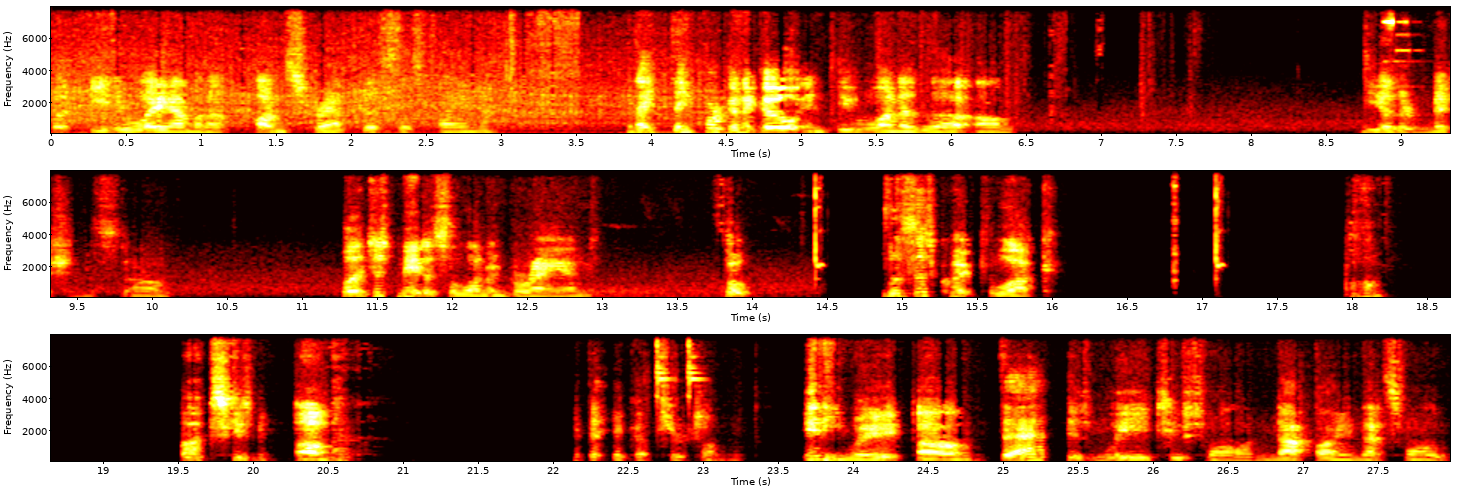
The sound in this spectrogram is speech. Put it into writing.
But either way, I'm gonna unstrap this this time. And I think we're gonna go and do one of the, um, the other missions. Um, well, it just made us 11 grand. So, let's just quick look. Um, oh, excuse me. Um, get the hiccups or something. Anyway, um, that is way too small. I'm not buying that small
